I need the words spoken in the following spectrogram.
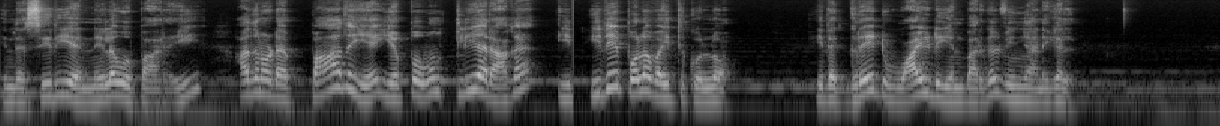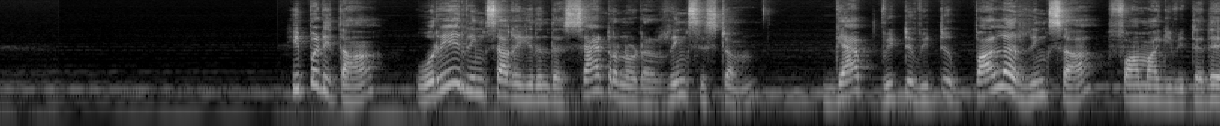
இந்த சிறிய நிலவு பாறை அதனோட பாதையை எப்பவும் கிளியராக இ- இதே போல வைத்துக்கொள்ளும் இதை கிரேட் வாய்டு என்பார்கள் விஞ்ஞானிகள். இப்படித்தான் ஒரே ரிங்ஸாக இருந்த சேட்ரனோட ரிங் சிஸ்டம் கேப் விட்டு விட்டு பல ரிங்ஸாக ஃபார்ம் ஆகிவிட்டது.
